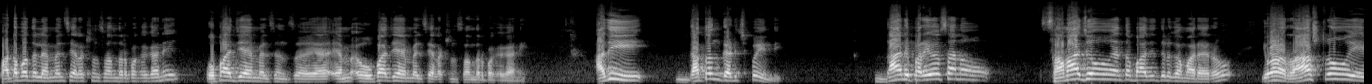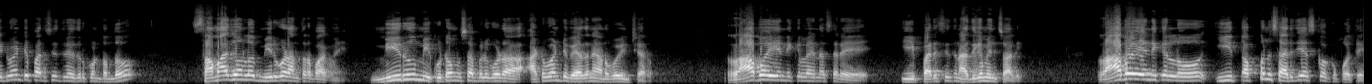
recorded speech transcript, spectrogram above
పట్టభద్రుల ఎమ్మెల్సీ ఎలక్షన్ సందర్భంగా కానీ ఉపాధ్యాయ ఎమ్మెల్సీ ఉపాధ్యాయ ఎమ్మెల్సీ ఎలక్షన్ సందర్భంగా కానీ. అది గతం గడిచిపోయింది. దాని పర్యవసానం సమాజం ఎంత బాధితులుగా మారారో ఇవాళ రాష్ట్రం ఎటువంటి పరిస్థితులు ఎదుర్కొంటుందో సమాజంలో మీరు కూడా అంతర్భాగమే మీరు మీ కుటుంబ సభ్యులు కూడా అటువంటి వేదన అనుభవించారు. రాబోయే ఎన్నికల్లో అయినా సరే ఈ పరిస్థితిని అధిగమించాలి. రాబోయే ఎన్నికల్లో ఈ తప్పును సరిచేసుకోకపోతే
